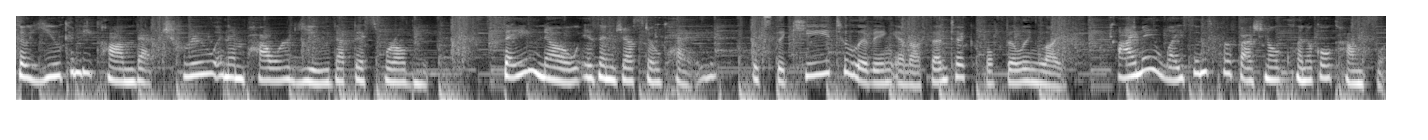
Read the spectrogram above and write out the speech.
So you can become that true and empowered you that this world needs. Saying no isn't just okay. It's the key to living an authentic, fulfilling life. I'm a licensed professional clinical counselor.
